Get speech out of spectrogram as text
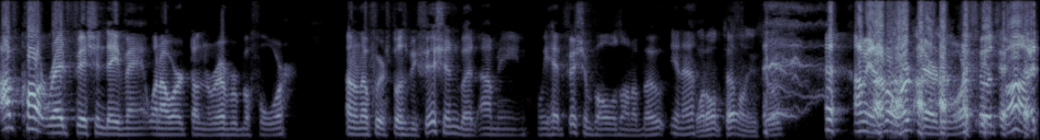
I've caught redfish in Davant when I worked on the river before. I don't know if we were supposed to be fishing, but I mean, we had fishing poles on a boat, you know. Well, don't tell so. I mean, I don't work there anymore, so it's fine.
